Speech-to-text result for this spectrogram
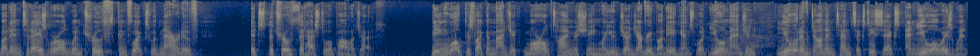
But in today's world, when truth conflicts with narrative, it's the truth that has to apologize. Being woke is like a magic moral time machine where you judge everybody against what you imagine you would have done in 1066 and you always win.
